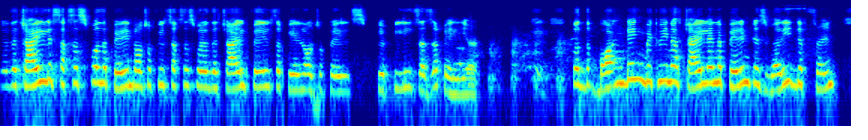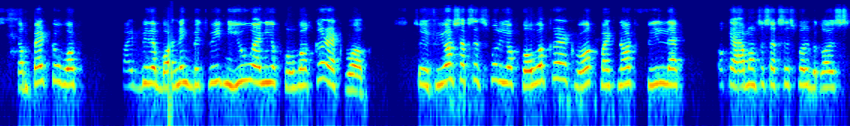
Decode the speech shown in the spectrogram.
If the child is successful, the parent also feels successful. If the child fails, the parent also fails, feels as a failure. Okay. So the bonding between a child and a parent is very different compared to what might be the bonding between you and your coworker at work. So if you are successful, your coworker at work might not feel that okay, I'm also successful because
